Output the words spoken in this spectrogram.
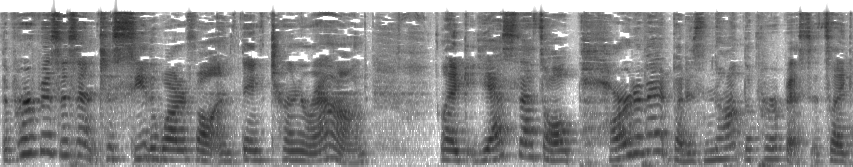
The purpose isn't to see the waterfall and think turn around. Like, yes, that's all part of it, but it's not the purpose. It's like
